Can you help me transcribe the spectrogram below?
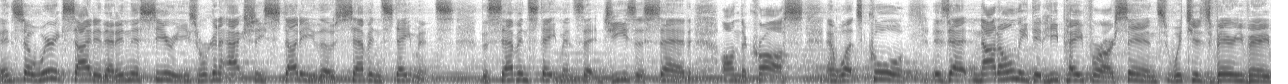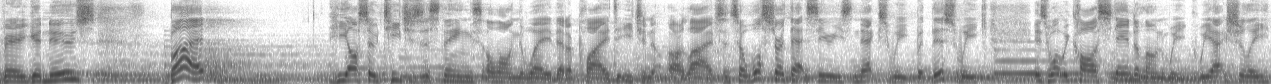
and so we're excited that in this series, we're going to actually study those seven statements, the seven statements that Jesus said on the cross. And what's cool is that not only did he pay for our sins, which is very, very, very good news, but he also teaches us things along the way that apply to each of our lives. And so we'll start that series next week. But this week, is what we call a standalone week. We actually,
